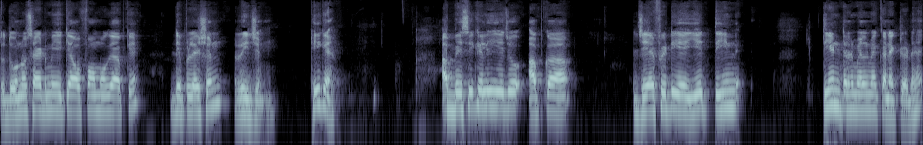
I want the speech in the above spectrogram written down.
तो दोनों साइड में ये क्या फॉर्म हो गया आपके? डिप्लेशन रीजन ठीक है? अब बेसिकली ये जो आपका जेएफटी है, ये तीन तीन टर्मिनल में कनेक्टेड है।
